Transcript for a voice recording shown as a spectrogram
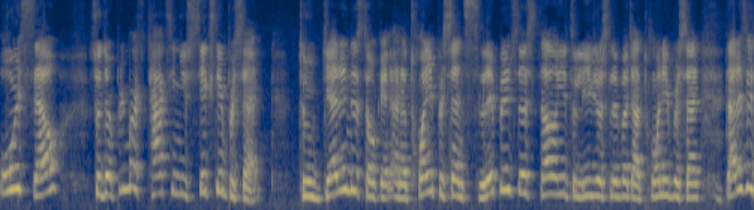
or sell. So they're pretty much taxing you 16 percent to get in this token and a 20% slippage. They're telling you to leave your slippage at 20% that is a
